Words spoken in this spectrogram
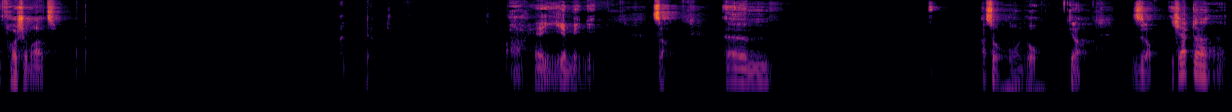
Frau Schwarz. Ach, Herr Jemini. So. Ähm. Achso, und O. Genau. So, ich habe da.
